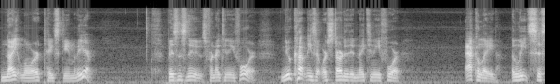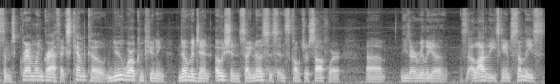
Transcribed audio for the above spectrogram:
Knight Lore takes Game of the Year. Business news for 1984. New companies that were started in 1984 Accolade, Elite Systems, Gremlin Graphics, Kemco, New World Computing, Novagen, Ocean, Psygnosis, and Sculpture Software. Uh, these are really a, uh, a lot of these games. Some of these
